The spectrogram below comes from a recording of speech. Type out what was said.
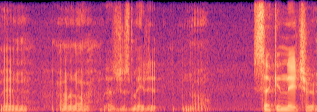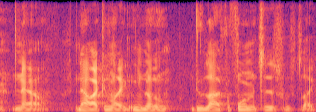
and I don't know. That's just made it you know second nature now. Now I can like you know do live performances with like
